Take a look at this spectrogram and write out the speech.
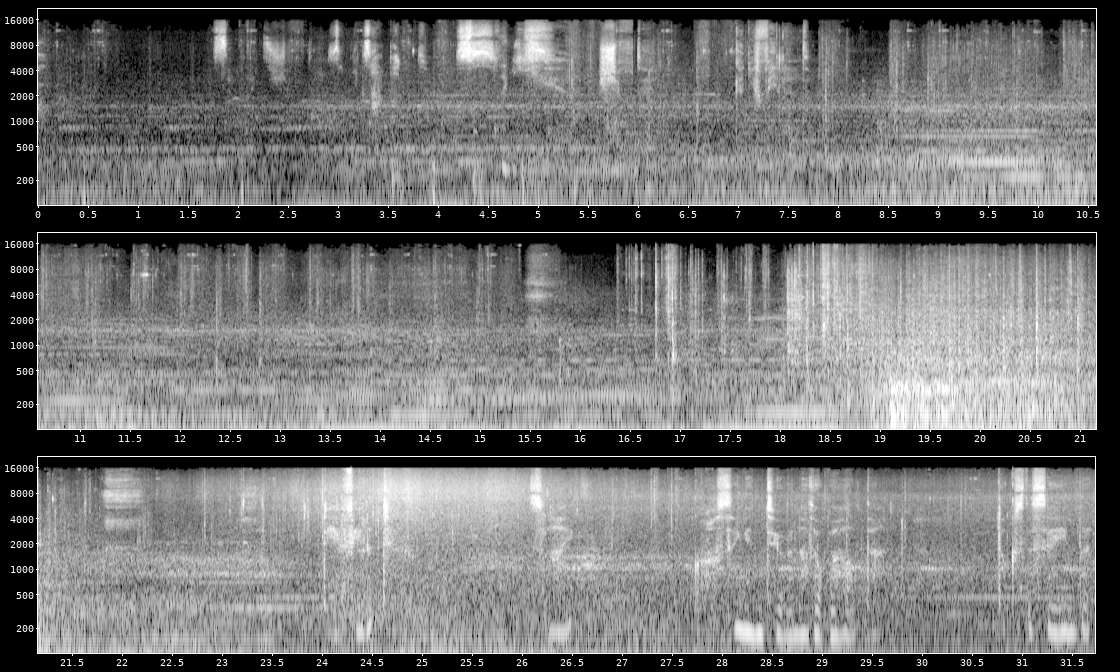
Crossing into another world that looks the same but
